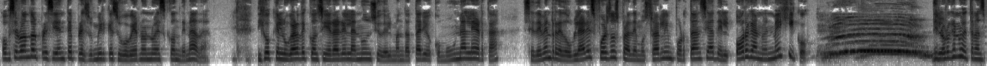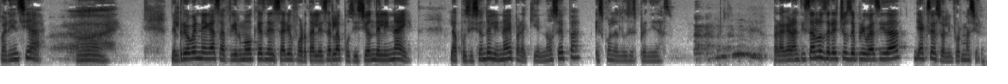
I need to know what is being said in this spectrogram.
observando al presidente presumir que su gobierno no es condenada. Dijo que en lugar de considerar el anuncio del mandatario como una alerta, se deben redoblar esfuerzos para demostrar la importancia del órgano en México. Del órgano de transparencia. Del Río Venegas afirmó que es necesario fortalecer la posición del INAI. La posición del INAI, para quien no sepa, es con las luces prendidas. Para garantizar los derechos de privacidad y acceso a la información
